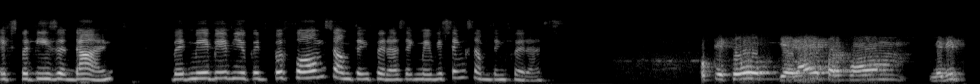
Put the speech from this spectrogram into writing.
expertise in dance but maybe if you could perform something for us like maybe sing something for us okay so can i perform maybe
